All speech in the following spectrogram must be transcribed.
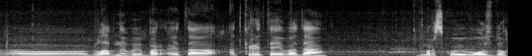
Э, Главный выбор – это открытая вода, морской воздух,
